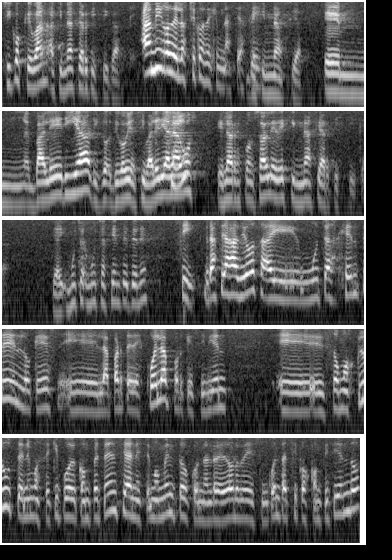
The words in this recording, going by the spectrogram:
chicos que van a gimnasia artística. Amigos de los chicos de gimnasia, sí. De gimnasia. Em, Valeria, digo, bien, sí, Valeria Lagos es la responsable de gimnasia artística. ¿Y hay mucha, mucha gente tenés? Sí, gracias a Dios hay mucha gente en lo que es eh, la parte de escuela, porque si bien eh, somos club, tenemos equipo de competencia en este momento con alrededor de 50 chicos compitiendo,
